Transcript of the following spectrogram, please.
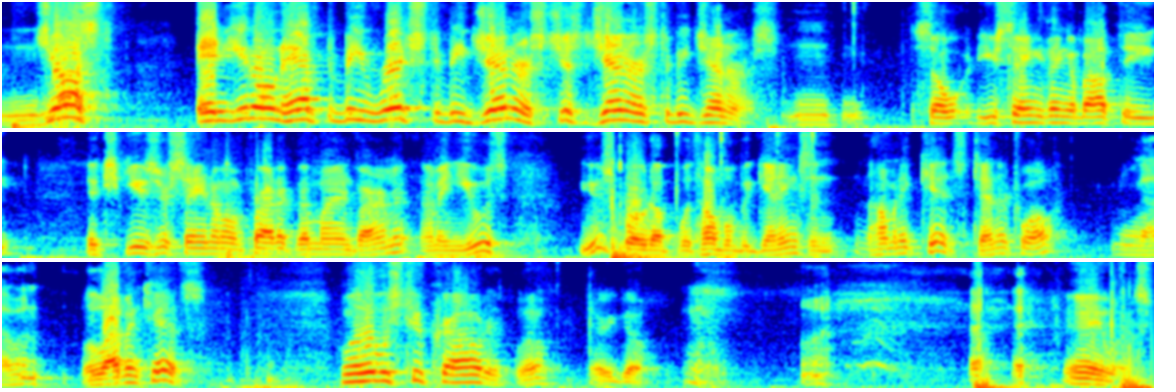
Mm-hmm. Just, and you don't have to be rich to be generous. Just generous to be generous. Mm-hmm. So, do you say anything about the excuser saying I'm a product of my environment? I mean, you was, you was growed up with humble beginnings, and how many kids? Ten or twelve? Eleven. 11 kids. Well, it was too crowded. Well, there you go. Anyways,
